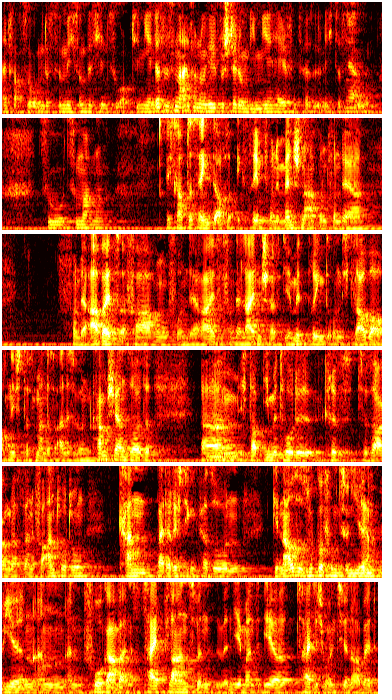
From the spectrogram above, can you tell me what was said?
Einfach so, um das für mich so ein bisschen zu optimieren. Das ist einfach nur Hilfestellungen, die mir helfen persönlich, das Ja. zu, zu, zu machen. Ich glaube, das hängt auch extrem von den Menschen ab und von der, von der Arbeitserfahrung, von der Reife, von der Leidenschaft, die er mitbringt. Und ich glaube auch nicht, dass man das alles über den Kamm scheren sollte. Ähm, ich glaube, die Methode, Chris, zu sagen, du hast eine Verantwortung, kann bei der richtigen Person genauso super funktionieren Ja. wie eine ein, ein Vorgabe eines Zeitplans, wenn, wenn jemand eher zeitlich orientiert arbeitet.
